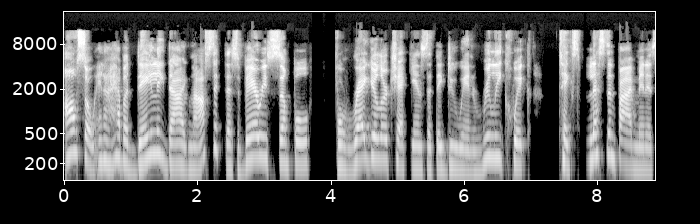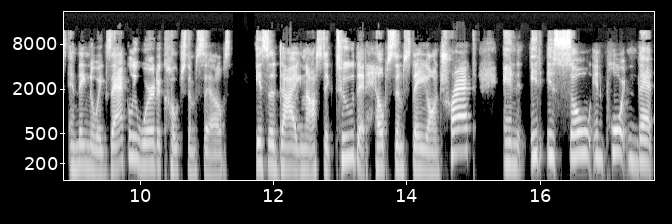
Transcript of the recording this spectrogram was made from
also. And I have a daily diagnostic that's very simple for regular check ins that they do in really quick takes less than five minutes and they know exactly where to coach themselves. It's a diagnostic tool that helps them stay on track. And it is so important that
